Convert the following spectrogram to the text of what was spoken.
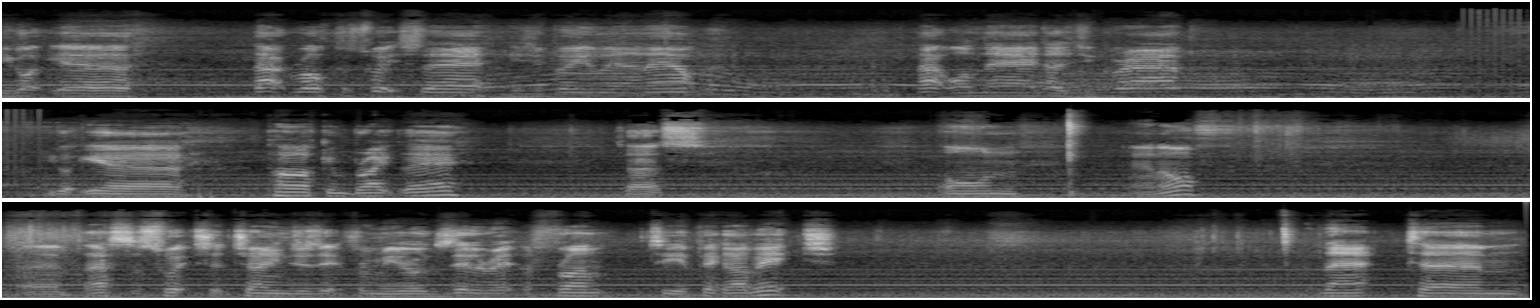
You got your that rocker switch there is your boom in and out. That one there does your grab. You got your parking brake there, so that's on and off. And that's the switch that changes it from your auxiliary at the front to your pickup hitch. That um,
